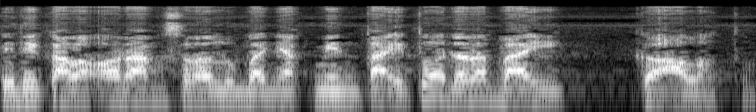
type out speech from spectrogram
Jadi kalau orang selalu banyak minta itu adalah baik ke Allah tuh.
